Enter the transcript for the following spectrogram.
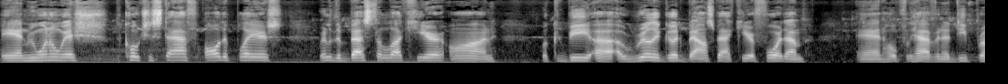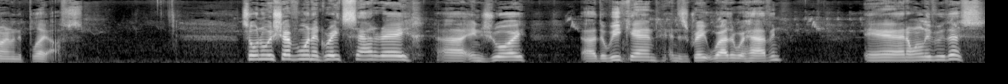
And we want to wish the coaching staff, all the players, really the best of luck here on what could be a, a really good bounce back year for them and hopefully having a deep run in the playoffs. So I want to wish everyone a great Saturday. Uh, enjoy uh, the weekend and this great weather we're having. And I want to leave you with this.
